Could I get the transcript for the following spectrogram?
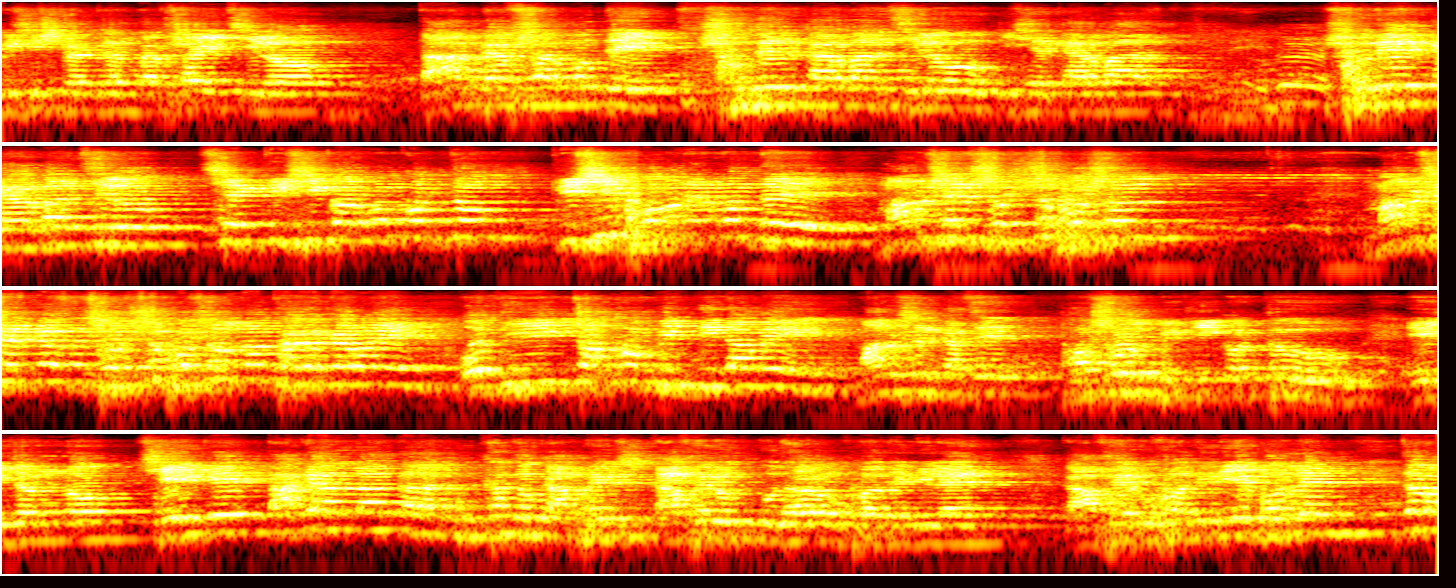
বিশিষ্ট একজন ব্যবসায়ী ছিল। তার ব্যবসার মধ্যে সুদের কারবার ছিল, কিসের কারবার? সুদের কারবার ছিল, সে কৃষি কর্ম করত। কৃষি ভবনের মধ্যে মানুষের শস্য ফসল, মানুষের কাছে শস্য ফসল না থাকার কারণে অধিক চক্রবৃদ্ধি দামে মানুষের কাছে ফসল বিক্রি করত। এই জন্য সেইকে, তাকে আল্লাহ তারা কুখ্যাত কাফের কাফের উদাহরণ উপাধি দিলেন। কাফের উপাধি দিয়ে বললেন, যারা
